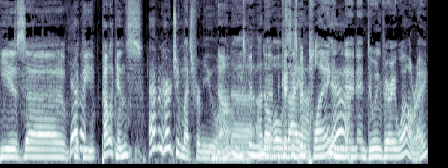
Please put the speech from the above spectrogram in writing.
He is uh, Yeah, with the Pelicans. I haven't heard too much from you. No, on, uh, he's been on the uh, whole because he's been playing Yeah. and, and, and doing very well, right?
